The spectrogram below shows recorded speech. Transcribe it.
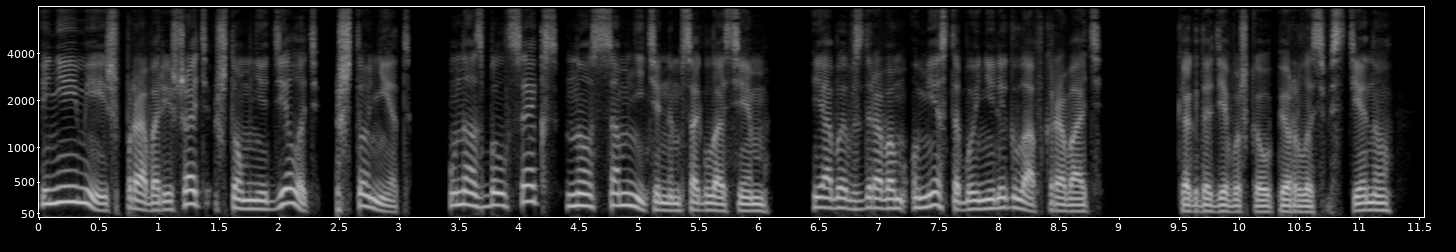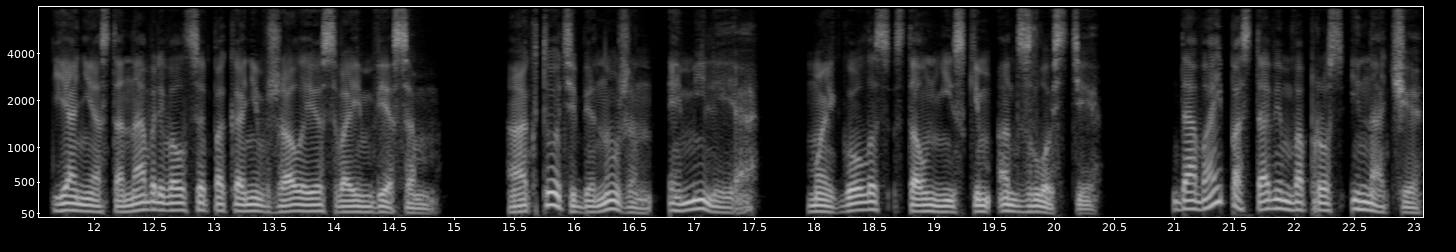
и не имеешь права решать, что мне делать, что нет. У нас был секс, но с сомнительным согласием. Я бы в здравом уме с тобой не легла в кровать. Когда девушка уперлась в стену, я не останавливался, пока не вжал ее своим весом. «А кто тебе нужен, Эмилия?» Мой голос стал низким от злости. «Давай поставим вопрос иначе.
